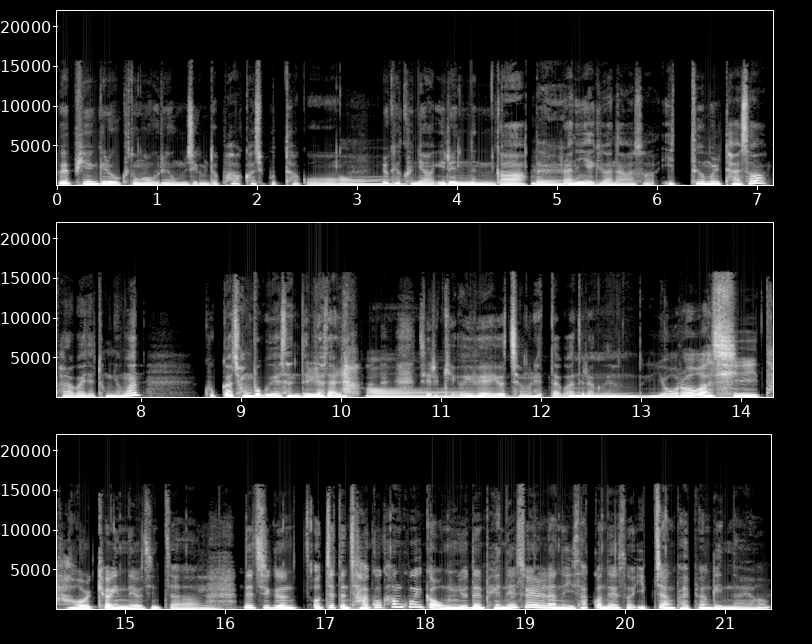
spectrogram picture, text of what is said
왜 비행기를 그동안 우리는 움직임도 파악하지 못하고 어. 이렇게 그냥 이랬는가라는 네. 얘기가 나와서 이 틈을 타서 그래서 파라과이 대통령은 국가 정보국 예산 늘려달라 어. 이렇게 의회에 요청을 했다고 하더라고요. 음, 여러 가지 다 얽혀 있네요, 진짜. 네. 근데 지금 어쨌든 자국 항공기가 억류된 베네수엘라는 이 사건에 대해서 입장 발표한 게 있나요?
